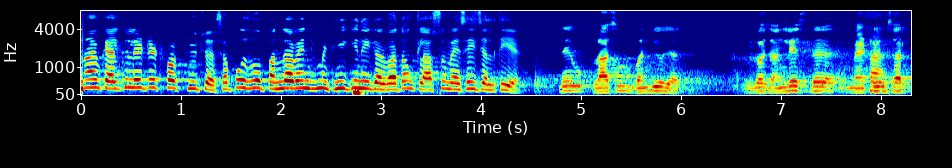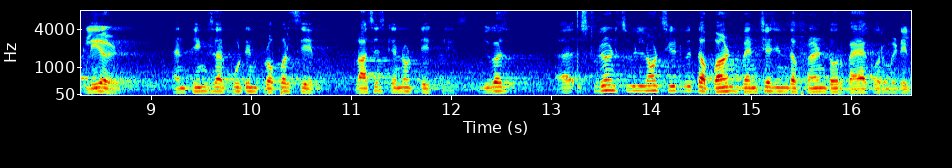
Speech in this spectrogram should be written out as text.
Now I have calculated for future. Suppose वो 15 बेंच में ठीक ही नहीं करवाता हूँ क्लासरूम ऐसे ही चलती है नहीं वो क्लासरूम बंद ही हो जाता है because unless the materials are cleared and things are put in proper shape, classes cannot take place because uh, students will not sit with the burnt benches in the front or back or middle.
